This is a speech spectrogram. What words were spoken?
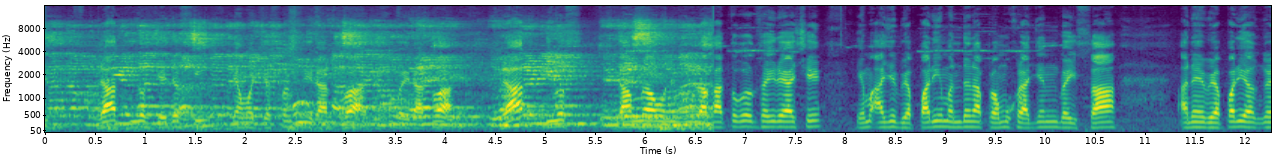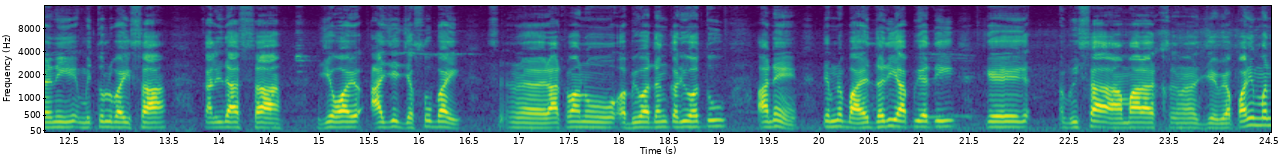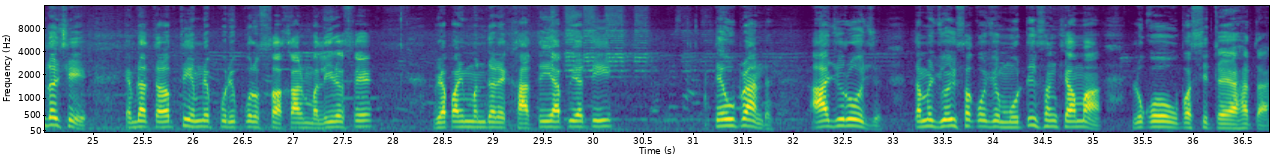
રાત દિવસ જયદતસિંહ તેમજ જસવંતસિંહ રાઠવા જસુભાઈ રાઠવા રાત દિવસ ગામડાઓની મુલાકાતો થઈ રહ્યા છે. એમાં આજે વેપારી મંડળના પ્રમુખ રાજેન્દ્રભાઈ શાહ અને વેપારી અગ્રણી મિતુલભાઈ શાહ, કાલિદાસ શાહ જેવાએ આજે જસુભાઈ રાઠવાનું અભિવાદન કર્યું હતું. અને તેમને બાહેધરી આપી હતી કે વિશા અમારા જે વેપારી મંડળ છે, એમના તરફથી એમને પૂરેપૂરો સહકાર મળી રહેશે. વેપારી મંડળે ખાતરી આપી હતી. તે ઉપરાંત આજ રોજ તમે જોઈ શકો છો મોટી સંખ્યામાં લોકો ઉપસ્થિત રહ્યા હતા.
